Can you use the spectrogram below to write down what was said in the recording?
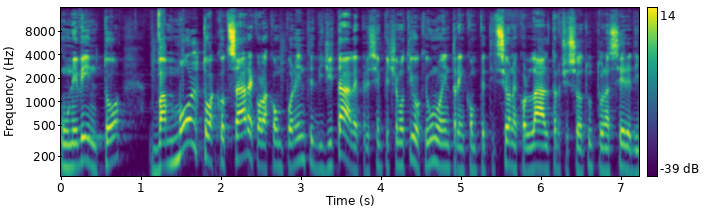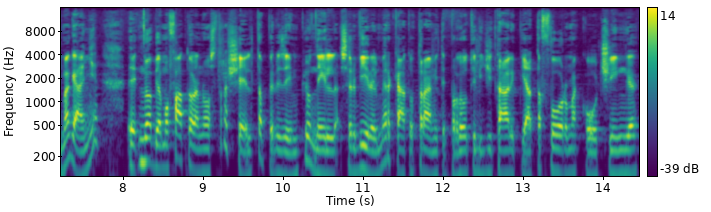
un evento va molto a cozzare con la componente digitale per il semplice motivo che uno entra in competizione con l'altro, ci sono tutta una serie di magagne. Eh, noi abbiamo fatto la nostra scelta, per esempio, nel servire il mercato tramite prodotti digitali, piattaforma, coaching,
